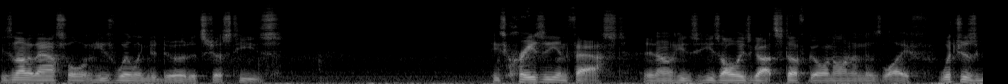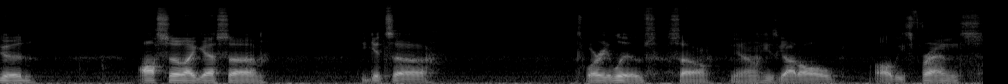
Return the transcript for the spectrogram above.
He's not an asshole and he's willing to do it. It's just he's he's crazy and fast. You know, he's he's always got stuff going on in his life, which is good. Also, I guess um, he gets uh it's where he lives, so you know he's got all all these friends,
